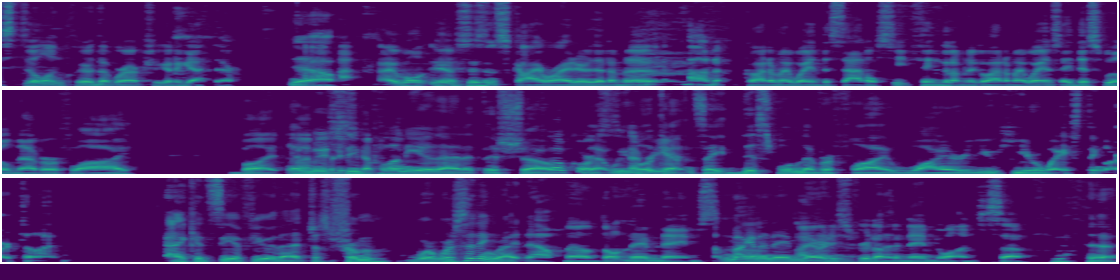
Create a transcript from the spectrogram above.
still unclear that we're actually going to get there. Yeah. I, I won't, you know, this isn't Skyrider that I'm going to go out of my way in the saddle seat thing that I'm going to go out of my way and say this will never fly. But And I'm we pretty see skeptical. plenty of that at this show Of course, that we look year. at and say, this will never fly. Why are you here wasting our time? I can see a few of that just from where we're sitting right now. Well, don't name names. I'm not gonna name I already names, screwed up and named one. So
